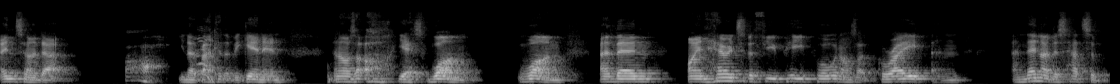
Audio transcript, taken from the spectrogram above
interned at, oh, you know, back at the beginning, and I was like, oh yes, one, one, and then I inherited a few people, and I was like, great, and and then I just had to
